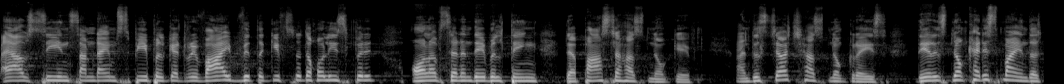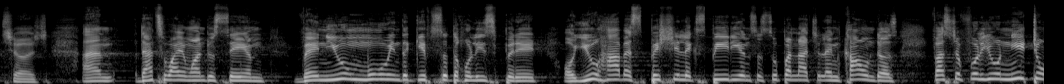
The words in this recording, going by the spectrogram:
I have seen sometimes people get revived with the gifts of the Holy Spirit. All of a sudden, they will think their pastor has no gift and this church has no grace. There is no charisma in the church. And that's why I want to say um, when you move in the gifts of the Holy Spirit or you have a special experience of supernatural encounters, first of all, you need to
